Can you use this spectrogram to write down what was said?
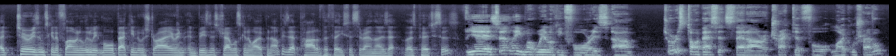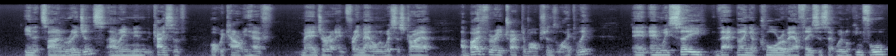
uh, tourism's going to flow in a little bit more back into Australia and, and business travel is going to open up? Is that part of the thesis around those those purchases? Yeah, certainly. What we're looking for is um, tourist type assets that are attractive for local travel in its own regions. I mean, in the case of what we currently have, Mandurah and Fremantle in West Australia are both very attractive options locally. And, and we see that being a core of our thesis that we're looking for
